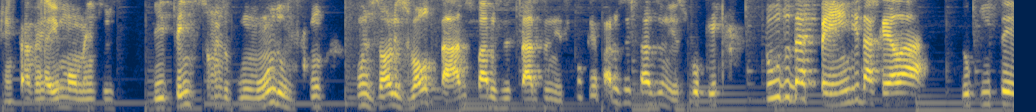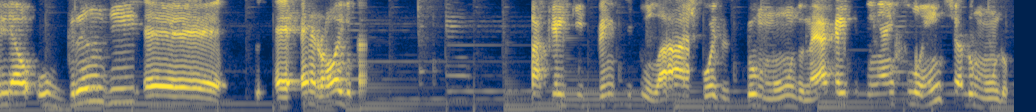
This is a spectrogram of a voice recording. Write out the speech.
a gente está vendo aí momentos de tensões do mundo com, com os olhos voltados para os Estados Unidos. Por que para os Estados Unidos? Porque tudo depende daquela do que seria o grande é, é, herói do aquele que vem titular as coisas do mundo, né? Aquele que tem a influência do mundo,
